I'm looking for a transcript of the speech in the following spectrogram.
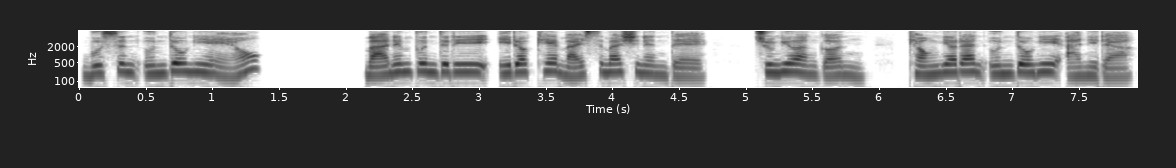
무슨 운동이에요? 많은 분들이 이렇게 말씀하시는데 중요한 건 격렬한 운동이 아니라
